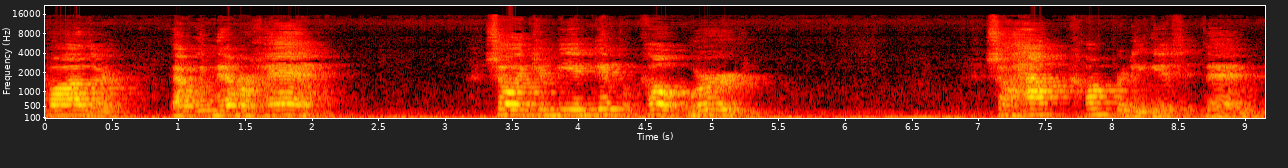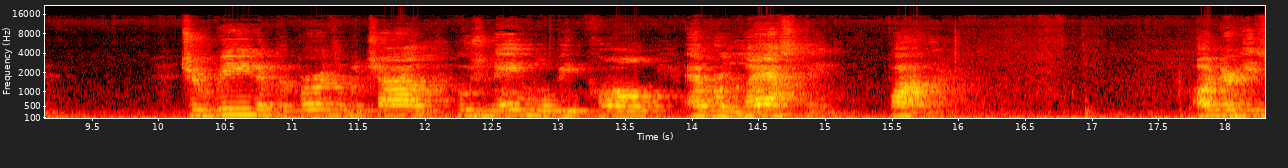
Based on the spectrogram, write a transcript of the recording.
father that we never had. So it can be a difficult word. So how comforting is it then to read of the birth of a child whose name will be called Everlasting Father? Under his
